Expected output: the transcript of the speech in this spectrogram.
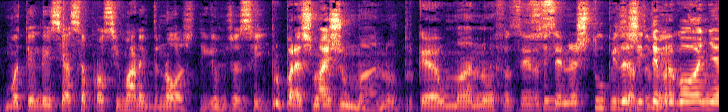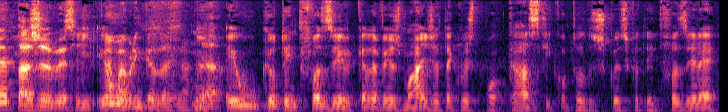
Uma tendência a se aproximarem de nós, digamos assim. Porque pareces mais humano, porque é humano a fazer Sim, cenas estúpidas e ter exatamente. vergonha, estás a ver? Sim, É uma brincadeira. Não, Eu o que eu tenho de fazer cada vez mais, até com este podcast e com todas as coisas que eu tenho de fazer, é,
